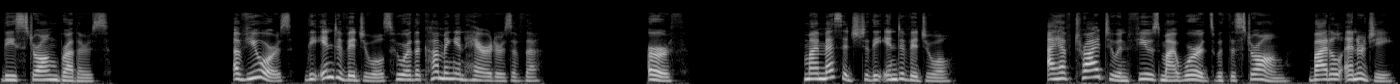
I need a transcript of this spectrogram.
these strong brothers. Of yours, the individuals who are the coming inheritors of the earth. My message to the individual. I have tried to infuse my words with the strong, vital energy,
